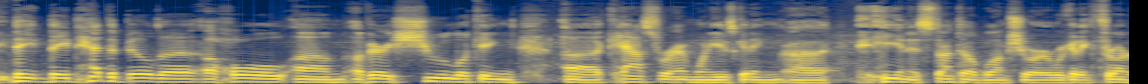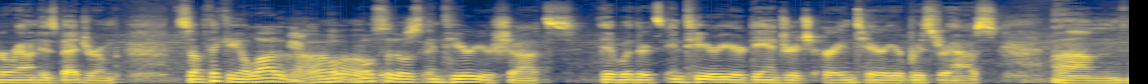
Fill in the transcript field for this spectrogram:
they they had to build a, a whole um, a very shoe looking uh, cast for him when he was getting uh, he and his stunt double. I'm sure were getting thrown around his bedroom. So I'm thinking a lot of Yeah. mo- Oh, most of those interior shots. It- Whether it's interior Dandridge or interior Brewster House, um,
